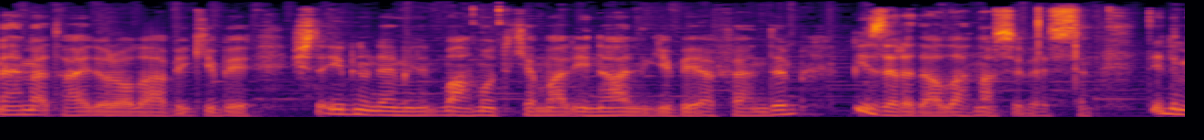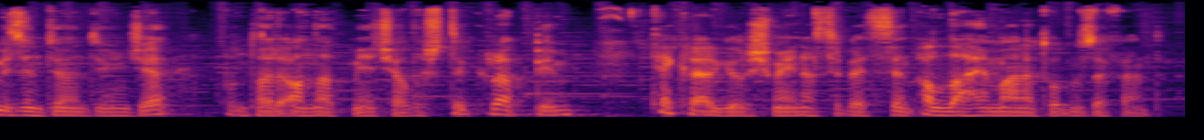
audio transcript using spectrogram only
Mehmet Haydaroğlu abi gibi, işte İbnül Emin, Mahmut Kemal İnal gibi efendim bizlere de Allah nasip etsin. Dilimizin döndüğünce bunları anlatmaya çalıştık. Rabbim tekrar görüşmeyi nasip etsin. Allah'a emanet olunuz efendim.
